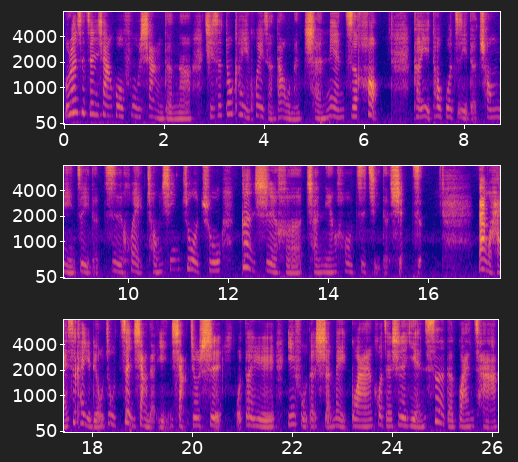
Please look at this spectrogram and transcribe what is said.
不论是正向或负向的呢，其实都可以汇整到我们成年之后，可以透过自己的聪明、自己的智慧，重新做出更适合成年后自己的选择。但我还是可以留住正向的影响，就是我对于衣服的审美观，或者是颜色的观察，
